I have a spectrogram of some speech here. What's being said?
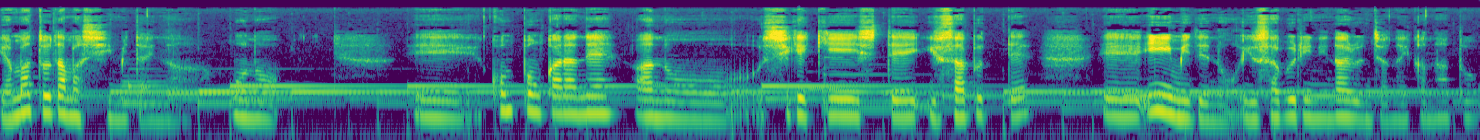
ー、大和魂みたいなもの、えー、根本からね、あの刺激して揺さぶって、えいい意味での揺さぶりになるんじゃないかなと、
